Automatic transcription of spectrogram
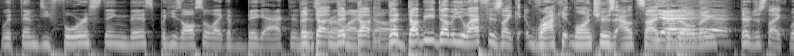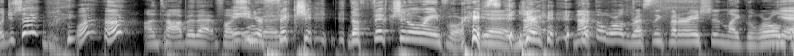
with them deforesting this, but he's also like a big activist The, du- for the, like, du- uh, the WWF is like rocket launchers outside Yeah, the yeah, building. yeah. They're just like, what'd you say? what? Huh? on top of that fucking In your uh, fiction, the fictional rainforest. Yeah, yeah. Not, not the World Wrestling Federation, like the World yeah, yeah,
